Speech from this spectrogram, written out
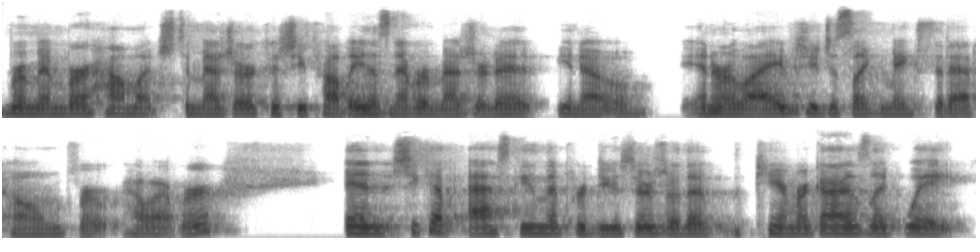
remember how much to measure because she probably has never measured it you know in her life. She just like makes it at home for however. And she kept asking the producers or the, camera guys like wait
